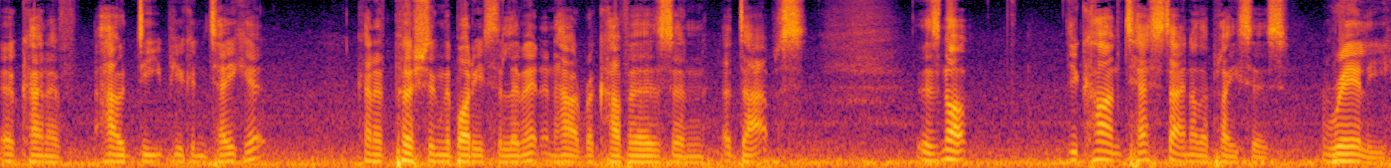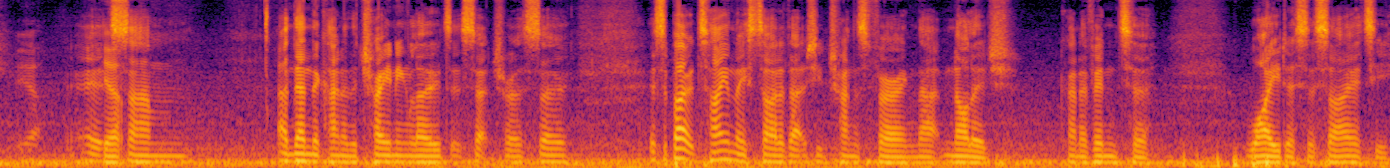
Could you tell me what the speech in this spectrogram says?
of kind of how deep you can take it, kind of pushing the body to the limit and how it recovers and adapts. There's not, you can't test that in other places, really. Yeah. It's um, and then the kind of the training loads, etc. So it's about time they started actually transferring that knowledge kind of into wider society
